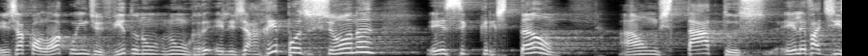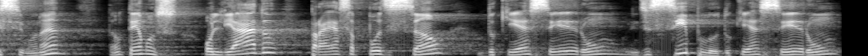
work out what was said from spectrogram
Ele já coloca o indivíduo num, num ele já reposiciona esse cristão a um status elevadíssimo, né? Então temos olhado para essa posição do que é ser um discípulo, do que é ser um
